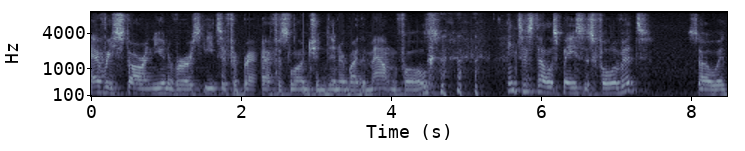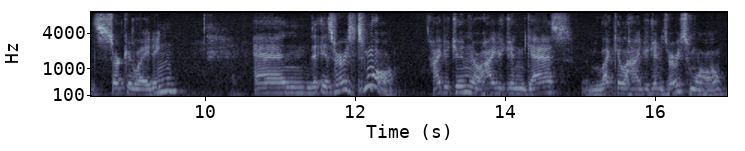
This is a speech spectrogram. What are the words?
Every star in the universe eats it for breakfast, lunch, and dinner by the mountainfuls. Interstellar space is full of it, so it's circulating, and it's very small. Hydrogen or hydrogen gas, molecular hydrogen, is very small,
